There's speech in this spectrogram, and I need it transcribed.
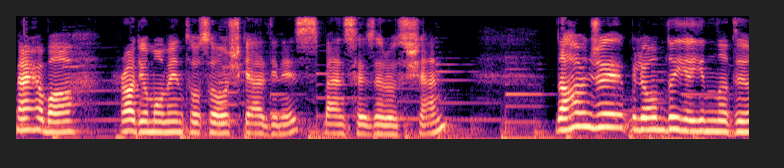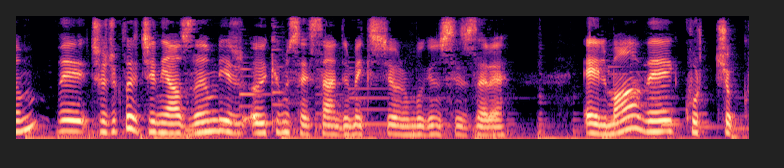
Merhaba, Radyo Momentos'a hoş geldiniz. Ben Sezer Özşen. Daha önce blogumda yayınladığım ve çocuklar için yazdığım bir öykümü seslendirmek istiyorum bugün sizlere. Elma ve Kurtçuk.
